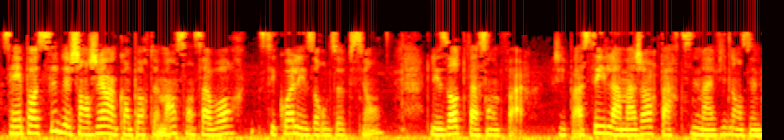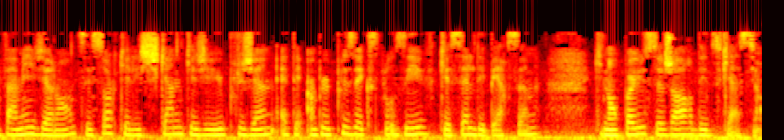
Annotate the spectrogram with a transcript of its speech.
C'est impossible de changer un comportement sans savoir c'est quoi les autres options, les autres façons de faire. J'ai passé la majeure partie de ma vie dans une famille violente. C'est sûr que les chicanes que j'ai eues plus jeunes étaient un peu plus explosives que celles des personnes qui n'ont pas eu ce genre d'éducation.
